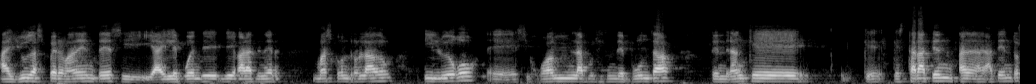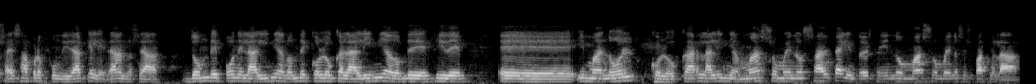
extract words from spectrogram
ayudas permanentes y, y ahí le pueden de- llegar a tener más controlado. Y luego, eh, si juegan la posición de punta, tendrán que, que- que estar atentos a esa profundidad que le dan. O sea, dónde pone la línea, dónde coloca la línea, dónde decide eh, Imanol colocar la línea más o menos alta y entonces teniendo más o menos espacio la,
